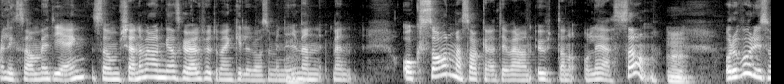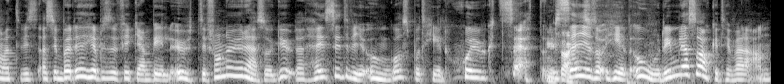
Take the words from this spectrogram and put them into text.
liksom ett gäng som känner varandra ganska väl, förutom en kille då som är ny, men, men, och sa de här sakerna till varandra utan att läsa dem. Mm. Och då var det ju som att vi, alltså jag började, helt plötsligt fick jag en bild utifrån hur det här såg ut. Att här sitter vi och umgås på ett helt sjukt sätt. Vi Exakt. säger så helt orimliga saker till varandra.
